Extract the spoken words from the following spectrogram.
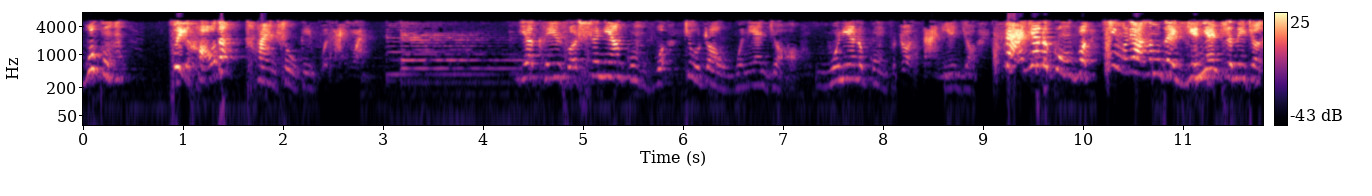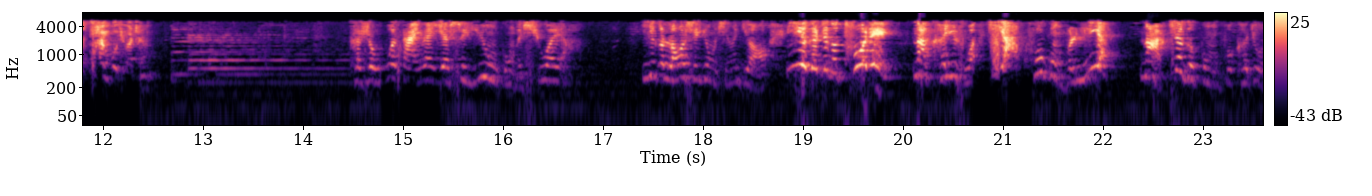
武功最好的传授给吴三元。也可以说十年功夫就照五年教，五年的功夫照三年教，三年的功夫尽量能在一年之内教他全部学成。可是吴三元也是用功的学呀。一个老师用心教，一个这个徒弟，那可以说下苦功夫练，那这个功夫可就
